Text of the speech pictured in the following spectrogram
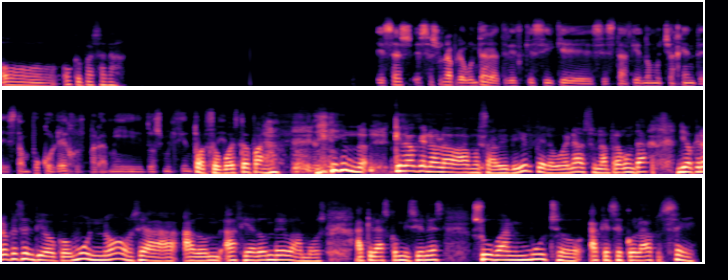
o, o qué pasará. Esa es, una pregunta, Beatriz, que sí que se está haciendo mucha gente. Está un poco lejos para mí, 2100. Por supuesto, para creo que no lo vamos a vivir, pero bueno, es una pregunta, yo creo que es sentido común, ¿no? O sea, ¿a dónde, ¿hacia dónde vamos? ¿A que las comisiones suban mucho? ¿A que se colapse?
